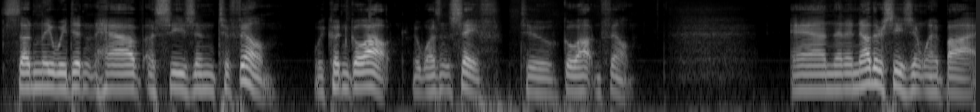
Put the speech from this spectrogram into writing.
suddenly we didn't have a season to film. We couldn't go out. It wasn't safe to go out and film. And then another season went by,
